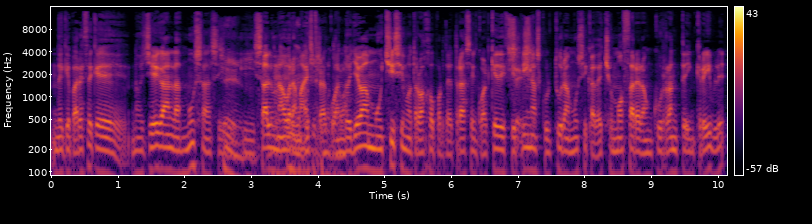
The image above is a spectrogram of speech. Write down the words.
de que parece que nos llegan las musas y, sale una obra maestra, cuando lleva muchísimo trabajo por detrás en cualquier disciplina, escultura, música. De hecho, Mozart era un currante increíble,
